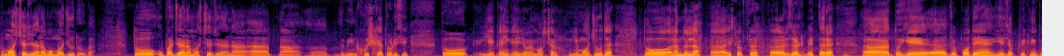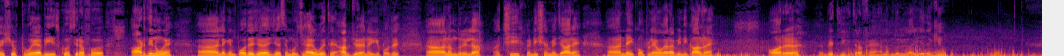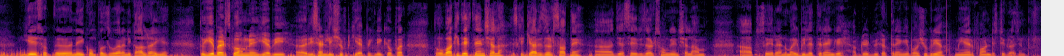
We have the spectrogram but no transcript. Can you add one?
मॉइस्चर जो है ना वो मौजूद होगा। तो ऊपर जो है ना मॉइस्चर जो है ना अपना ज़मीन खुश्क है थोड़ी सी। तो ये कहीं कहीं जो है मॉइस्चर ये मौजूद है। तो अल्हम्दुलिल्लाह इस वक्त रिज़ल्ट बेहतर है। तो ये जो पौधे हैं, ये जब पिकनिक पे शिफ्ट हुए, अभी इसको सिर्फ़ आठ दिन हुए लेकिन पौधे जो है, जैसे मुरझाए हुए थे, अब जो है ना ये पौधे अल्हम्दुलिल्लाह अच्छी कंडीशन में जा रहे हैं। नई कॉम्प्लें वगैरह भी निकाल रहे हैं। और बेहतरी की तरफ़ हैं अल्हम्दुलिल्लाह ये देखें। ये इस वक्त नई कॉम्पल्स वगैरह निकाल रहा है ये। तो ये बेड्स को हमने ये अभी रिसेंटली शिफ्ट किया है पिकनिक के ऊपर। तो बाकी देखते हैं इंशाल्लाह, इसके क्या रिज़ल्ट्स आते हैं। जैसे रिज़ल्ट्स होंगे इंशाल्लाह हम, आपसे रहनुमाई भी लेते रहेंगे अपडेट भी करते रहेंगे। बहुत शुक्रिया, मियाँ इरफान डिस्ट्रिक्ट राजनपुर।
